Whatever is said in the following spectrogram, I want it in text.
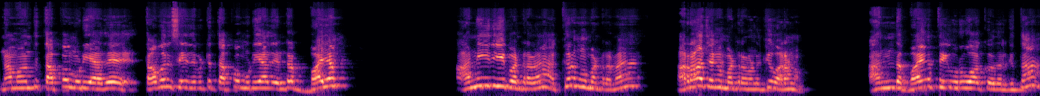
நம்ம வந்து தப்ப முடியாது தவறு செய்து விட்டு தப்ப முடியாது என்ற பயம் அநீதி பண்றவன் அக்கிரமம் பண்றவன் அராஜகம் பண்றவனுக்கு வரணும். அந்த பயத்தை உருவாக்குவதற்கு தான்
